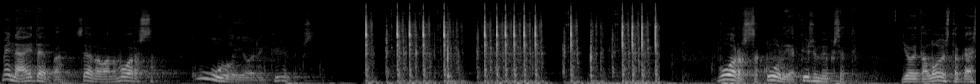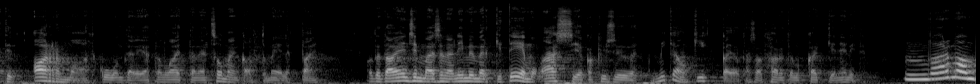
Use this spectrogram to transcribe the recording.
Mennään eteenpäin. Seuraavana vuorossa kuulijoiden kysymykset. Vuorossa kuulijakysymykset, joita loistokästin armaat kuuntelijat on laittaneet somen kautta meille päin. Otetaan ensimmäisenä nimimerkki Teemu S, joka kysyy, että mikä on kikka, jota sä oot harjoitellut kaikkien eniten? Mm, varmaan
